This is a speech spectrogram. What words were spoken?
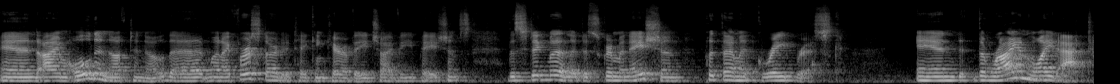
And I'm old enough to know that when I first started taking care of HIV patients, the stigma and the discrimination put them at great risk. And the Ryan White Act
